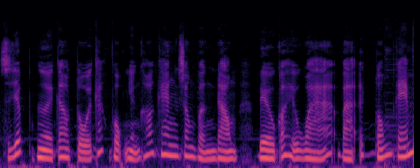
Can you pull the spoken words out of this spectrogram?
sẽ giúp người cao tuổi khắc phục những khó khăn trong vận động đều có hiệu quả và ít tốn kém.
